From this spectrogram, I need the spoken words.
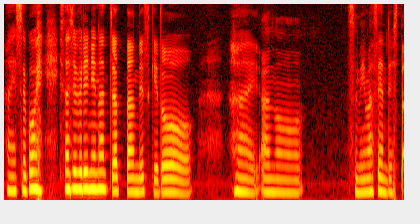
はいすごい久しぶりになっちゃったんですけど。はいあのすみませんでした。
